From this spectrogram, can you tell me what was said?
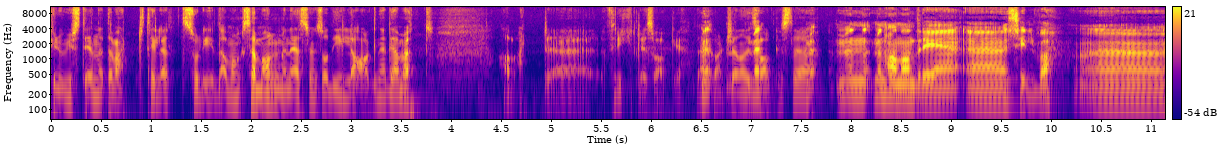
cruised inn etter hvert til et solid avansement, men jeg syns jo de lagene de har møtt, har vært eh, fryktelig svake. Det er Men- kanskje en av de men- svakeste Men, men, men han André eh, Silva, eh,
